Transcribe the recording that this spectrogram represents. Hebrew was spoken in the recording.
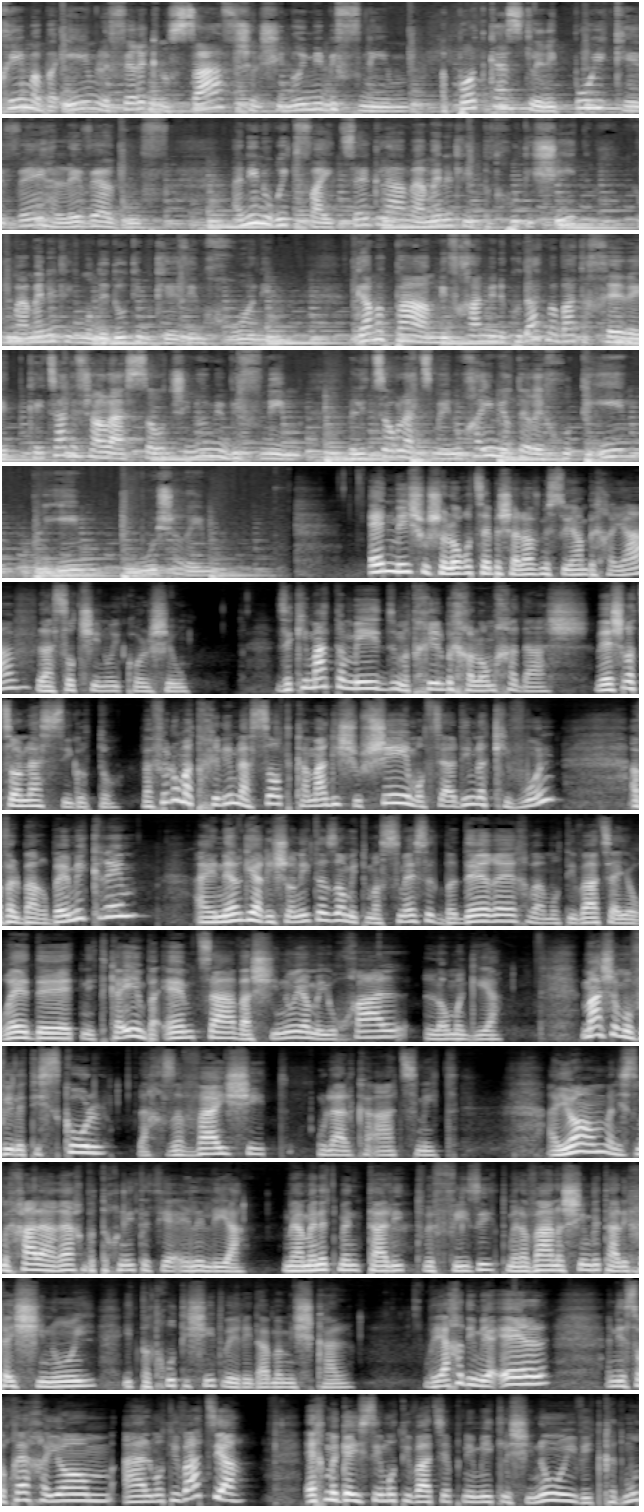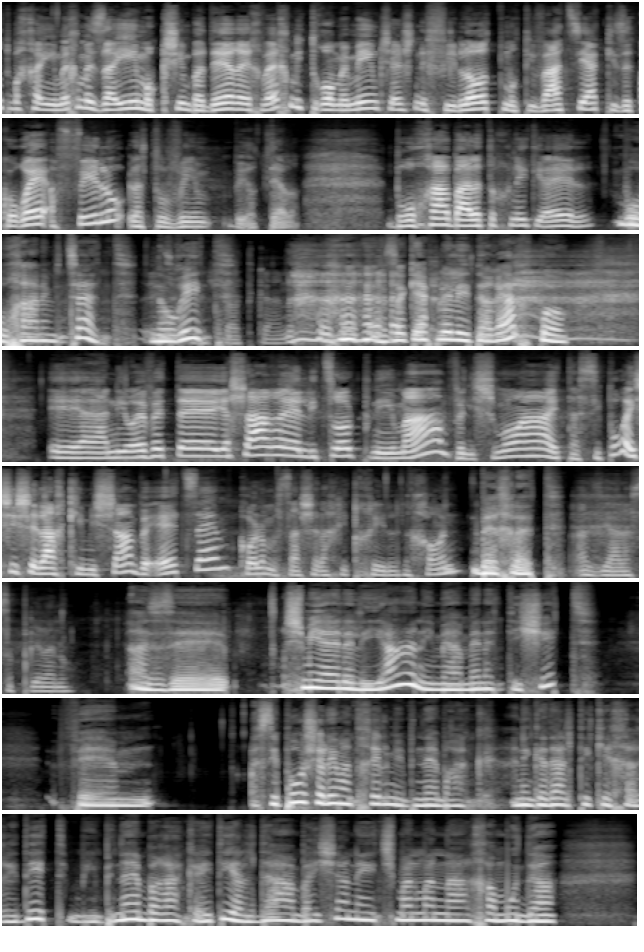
ברוכים הבאים לפרק נוסף של שינוי מבפנים, הפודקאסט לריפוי כאבי הלב והגוף. אני נורית פייט סגלה, מאמנת להתפתחות אישית ומאמנת להתמודדות עם כאבים כרוניים. גם הפעם נבחן מנקודת מבט אחרת כיצד אפשר לעשות שינוי מבפנים וליצור לעצמנו חיים יותר איכותיים, בריאים ומאושרים. אין מישהו שלא רוצה בשלב מסוים בחייו לעשות שינוי כלשהו. זה כמעט תמיד מתחיל בחלום חדש, ויש רצון להשיג אותו. ואפילו מתחילים לעשות כמה גישושים או צעדים לכיוון, אבל בהרבה מקרים, האנרגיה הראשונית הזו מתמסמסת בדרך, והמוטיבציה יורדת, נתקעים באמצע, והשינוי המיוחל לא מגיע. מה שמוביל לתסכול, לאכזבה אישית ולהלקאה עצמית. היום אני שמחה לארח בתוכנית את יעל אליה, מאמנת מנטלית ופיזית, מלווה אנשים בתהליכי שינוי, התפתחות אישית וירידה במשקל. ויחד עם יעל, אני אשוחח היום על מוטיבציה. איך מגייסים מוטיבציה פנימית לשינוי והתקדמות בחיים, איך מזהים מוקשים בדרך ואיך מתרוממים כשיש נפילות מוטיבציה, כי זה קורה אפילו לטובים ביותר. ברוכה הבאה לתוכנית, יעל. ברוכה נמצאת, נורית. איזה כיף לי להתארח פה. אה, אני אוהבת אה, ישר אה, לצלול פנימה ולשמוע את הסיפור האישי שלך, כי משם בעצם כל המסע שלך התחיל, נכון? בהחלט. אז יאללה, ספרי לנו. אז שמי יעל אליה, אני מאמנת אישית, והסיפור שלי מתחיל מבני ברק. אני גדלתי כחרדית מבני ברק, הייתי ילדה ביישנית, שמנמנה, חמודה,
